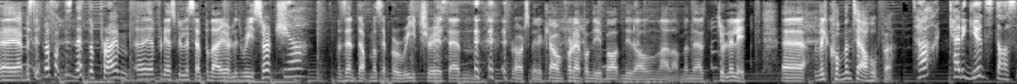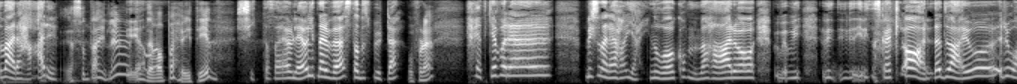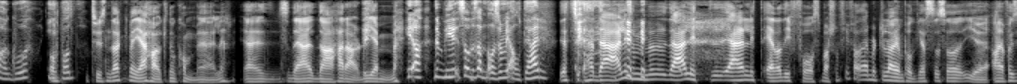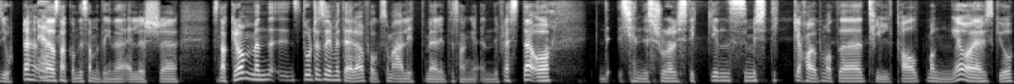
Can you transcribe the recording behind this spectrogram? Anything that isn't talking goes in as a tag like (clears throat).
Eh, Jeg bestilte meg faktisk nettopp Prime eh, fordi jeg skulle se på deg og gjøre litt research. Ja. Men så endte jeg opp med å se på Reacher isteden. For det har vært så mye reklame for det på Nyba Nydalen. Nei da, men jeg tuller litt. Eh, velkommen til Ahope. Takk. Herregud, stas å være her. Ja, så deilig. Ja. Det var på høy tid. Shit, altså. Jeg ble jo litt nervøs da du spurte. Hvorfor det? Jeg vet ikke, jeg bare blir sånn der Har jeg noe å komme med her, og Skal jeg klare det? Du er jo rågod Og tusen takk, men jeg har jo ikke noe å komme med, heller. Jeg, så det er, da, her er du hjemme. (laughs) Ja, det blir sånne samtaler som vi alltid har. Jeg, det er liksom det er litt, Jeg er litt en av de få som er sånn Fy faen, jeg burde lage en podkast, og så gjør, har jeg faktisk gjort det. Med å snakke om de samme tingene ellers uh, snakker om. Men stort sett så inviterer jeg folk som er litt mer interessante enn de fleste. Og kjendisjournalistikkens mystikk har jo på en måte tiltalt mange, og jeg husker jo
